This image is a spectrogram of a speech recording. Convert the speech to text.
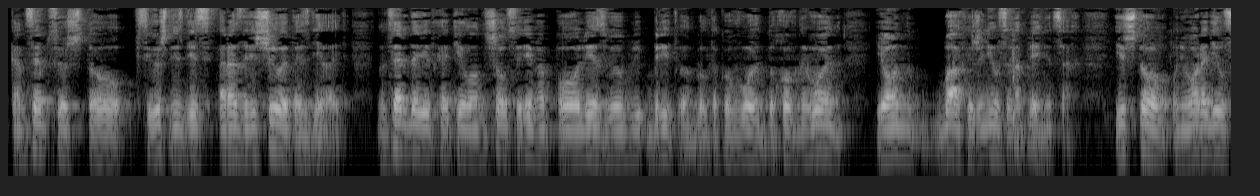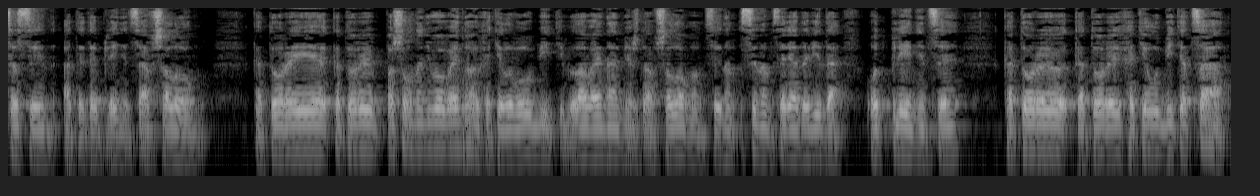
концепцию, что Всевышний здесь разрешил это сделать. Но царь Давид хотел, он шел все время по лезвию бритвы, он был такой воин, духовный воин, и он бах и женился на пленницах. И что? У него родился сын от этой пленницы, Авшалом, который, который пошел на него войной, хотел его убить. И была война между Авшаломом, сыном, сыном царя Давида, от пленницы, которую, который хотел убить отца.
